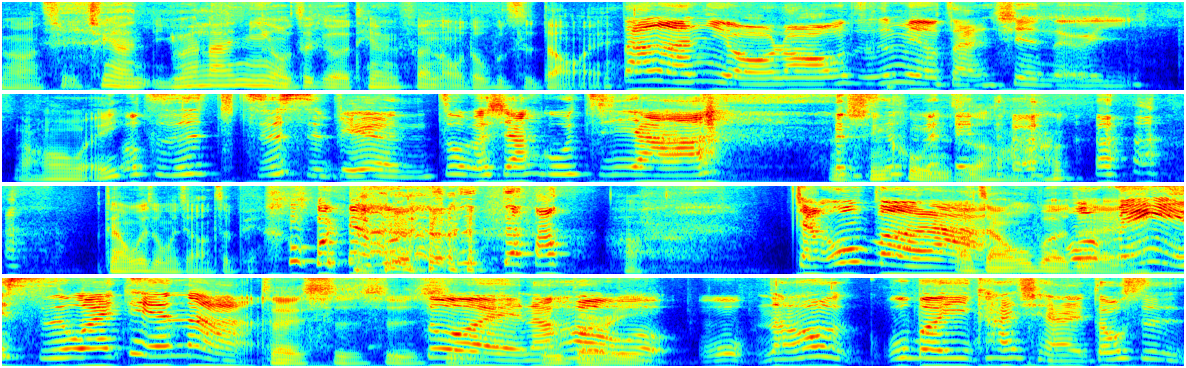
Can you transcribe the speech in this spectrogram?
对啊？竟然原来你有这个天分，我都不知道哎。当然有咯，我只是没有展现而已。然后哎，我只是指使别人做个香菇鸡啊，很辛苦，你知道吗？等下为什么讲到这边？我也不知道。好。讲 Uber 啦，讲 Uber，我民以食为天呐。对，是是是。对，然后我我然后 Uber 一开起来都是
